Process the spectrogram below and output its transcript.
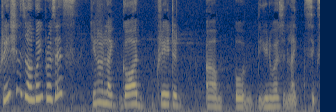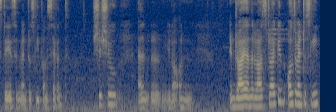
creation is an ongoing process. You know, like God created um, oh, the universe in like six days and went to sleep on seventh. Shishu and, uh, you know, on Raya and the Last Dragon also went to sleep.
